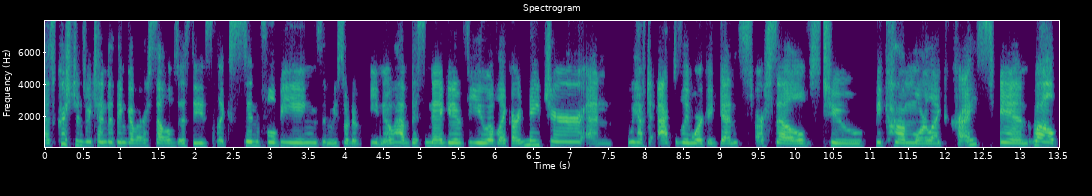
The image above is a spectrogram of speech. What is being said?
as Christians, we tend to think of ourselves as these like sinful beings, and we sort of, you know, have this negative view of like our nature and we have to actively work against ourselves to become more like Christ. And while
